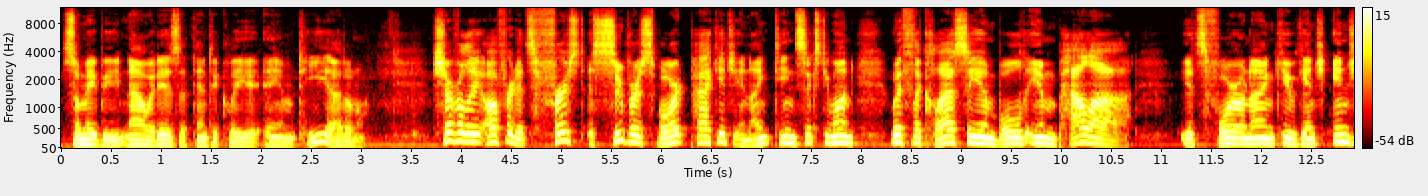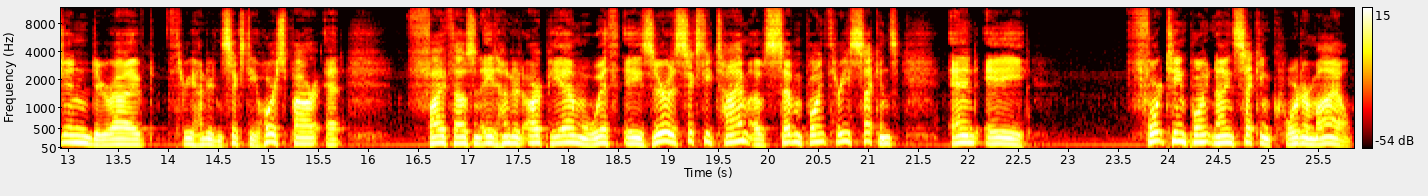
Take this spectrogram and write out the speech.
So maybe now it is authentically AMT, I don't know. Chevrolet offered its first Super Sport package in 1961 with the classy and bold Impala. Its 409 cubic inch engine derived 360 horsepower at 5,800 RPM with a 0 to 60 time of 7.3 seconds and a 14.9 second quarter mile.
